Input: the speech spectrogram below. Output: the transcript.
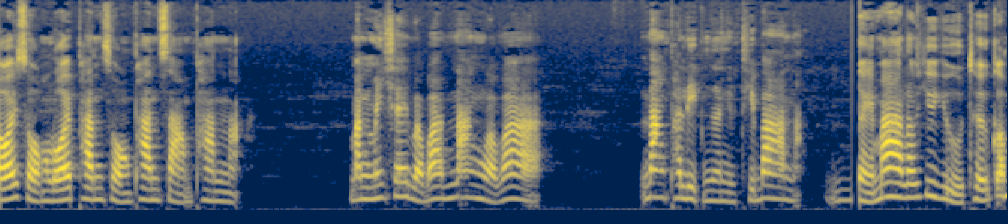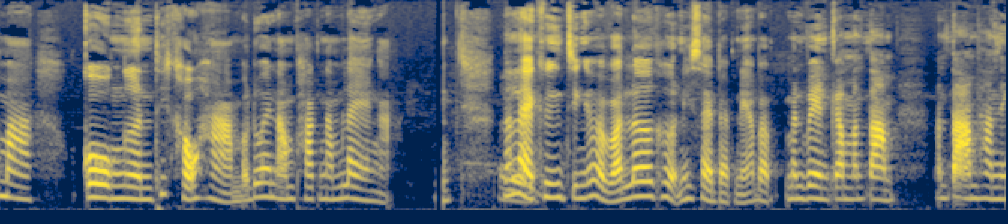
ร้อยสองร้อยพันสองพันสามพันอะ มันไม่ใช่แบบว่านั่งแบบว่า นั่งผลิตเงินอยู่ที่บ้านอะเหนื่อยมากแล้วอยู่ๆเธอก็มาโกงเงินที่เขาหามาด้วยน้ำพักน้ำแรงอะนั่นแหละคือจริงๆก็แบบว่าเลิกเถอะนิสัยแบบเนี้ยแบบมันเวรกรรมมันตามมันตามทันจ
